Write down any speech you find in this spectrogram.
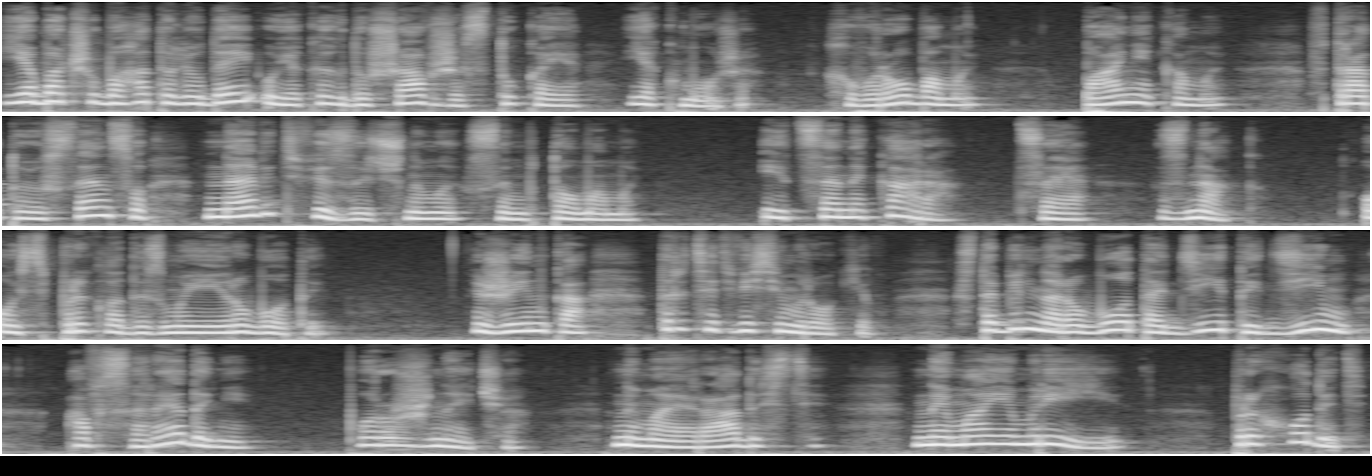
Я бачу багато людей, у яких душа вже стукає як може, хворобами, паніками, втратою сенсу, навіть фізичними симптомами. І це не кара, це знак. Ось приклади з моєї роботи. Жінка 38 років, стабільна робота, діти, дім, а всередині порожнеча, немає радості, немає мрії. Приходить,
